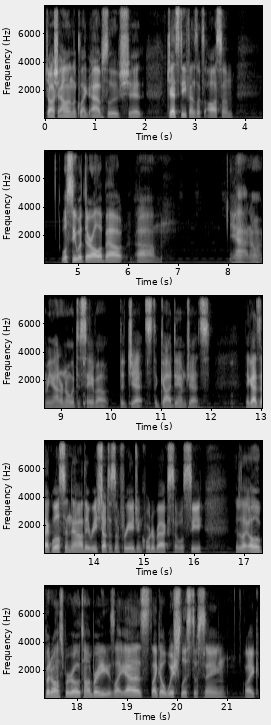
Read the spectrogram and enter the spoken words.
Josh Allen looked like absolute shit. Jets defense looks awesome. We'll see what they're all about. Um, yeah, no, I mean, I don't know what to say about the Jets, the goddamn Jets. They got Zach Wilson now. They reached out to some free agent quarterbacks, so we'll see. They're like, oh, Ben Roethlisberger, oh, Tom Brady is like, yeah, it's like a wish list of saying, like,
